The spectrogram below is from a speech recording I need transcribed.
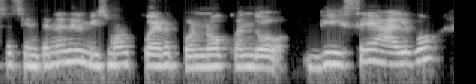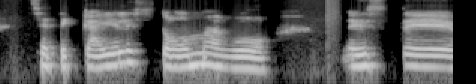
se sienten en el mismo cuerpo, ¿no? Cuando dice algo, se te cae el estómago este,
